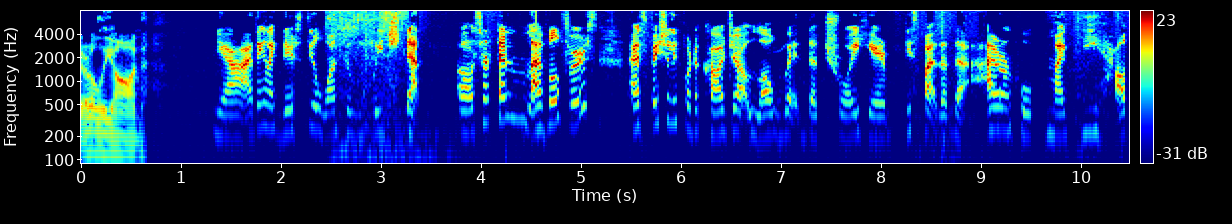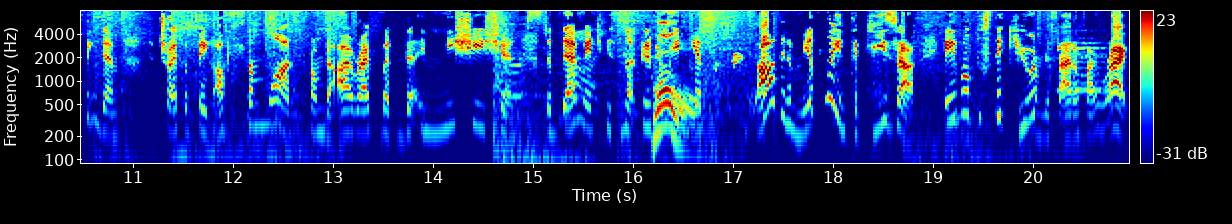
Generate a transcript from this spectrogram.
early on. Yeah, I think like they still want to reach that uh, certain level first, especially for the Kaja along with the Troy here, despite that the Iron Hook might be helping them to try to pick off someone from the Iraq, but the initiation, the damage is not going to be really out in the mid lane. Takiza able to secure from the side of Iraq.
